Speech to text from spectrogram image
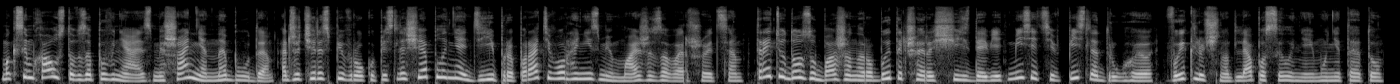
Максим Хаустов запевняє, змішання не буде, адже через півроку після щеплення дії препаратів в організмі майже завершується. Третю дозу бажано робити через 6-9 місяців після другої, виключно для посилення імунітету.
